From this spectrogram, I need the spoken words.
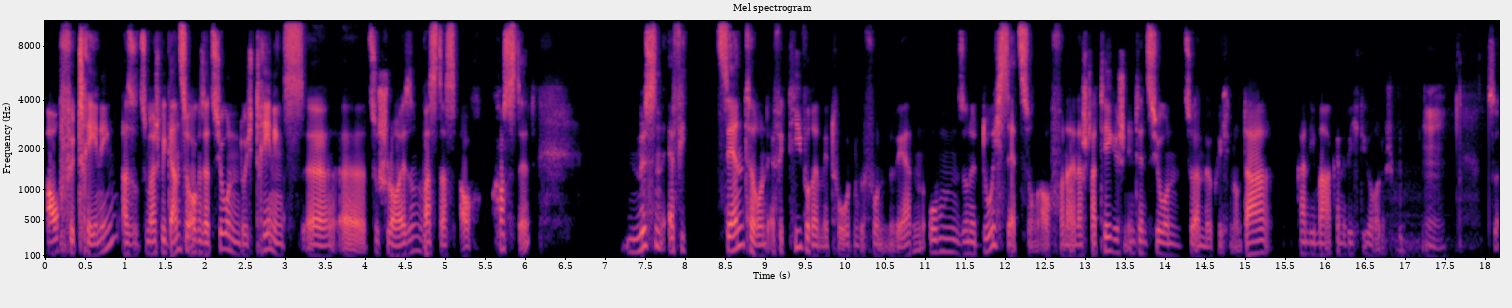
auch für Training, also zum Beispiel ganze Organisationen durch Trainings äh, äh, zu schleusen, was das auch kostet, müssen effizientere und effektivere Methoden gefunden werden, um so eine Durchsetzung auch von einer strategischen Intention zu ermöglichen. Und da kann die Marke eine wichtige Rolle spielen. Mhm. So,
